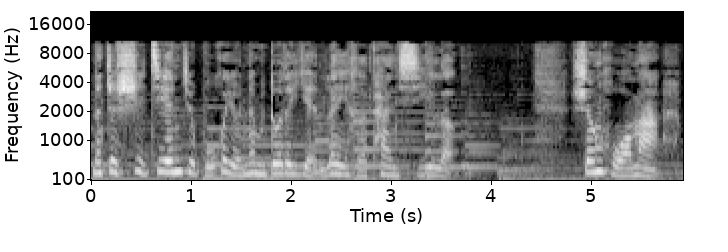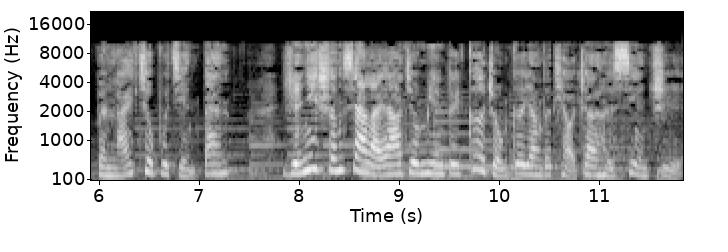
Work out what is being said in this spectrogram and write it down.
那这世间就不会有那么多的眼泪和叹息了。生活嘛，本来就不简单，人一生下来啊，就面对各种各样的挑战和限制，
